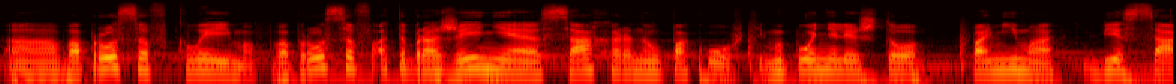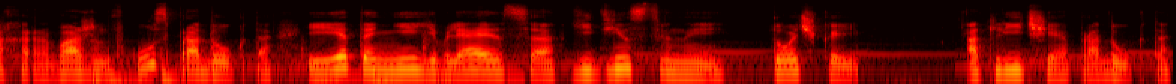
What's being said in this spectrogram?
а, вопросов клеймов, вопросов отображения сахара на упаковке. Мы поняли, что помимо без сахара важен вкус продукта, и это не является единственной точкой отличия продукта.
